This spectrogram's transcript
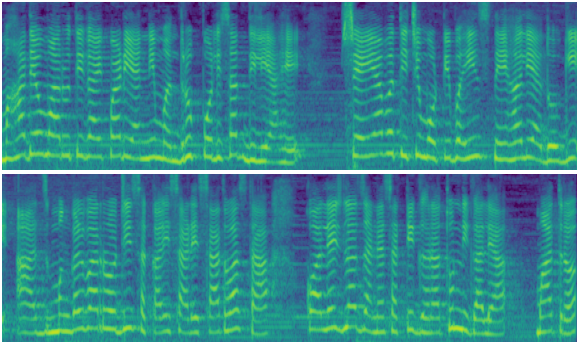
महादेव मारुती गायकवाड यांनी मंद्रुप पोलिसात दिली आहे. श्रेया व तिची मोठी बहीण स्नेहल या दोघी आज मंगळवार रोजी सकाळी साडेसात वाजता कॉलेजला जाण्यासाठी घरातून निघाल्या. मात्र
